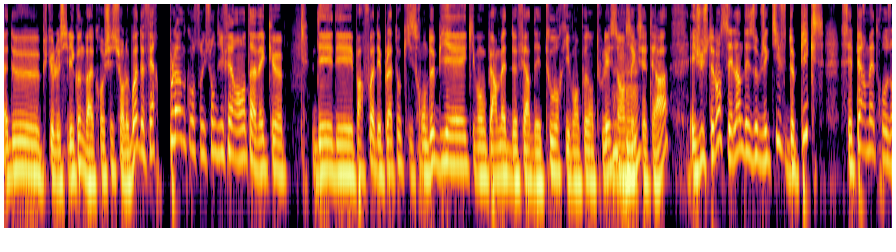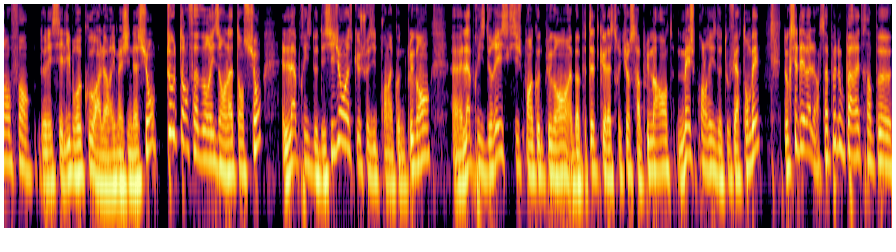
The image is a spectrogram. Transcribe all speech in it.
euh, de, puisque le silicone va accrocher sur le bois, de faire plein de constructions différentes avec euh, des, des, parfois des plateaux qui seront de biais, qui vont vous permettre de faire des tours qui vont un peu dans tous les sens, Mhm. etc. Et justement, c'est l'un des objectifs de Pix, c'est permettre aux enfants de laisser libre cours à leur imagination, tout en favorisant l'attention, la prise de décision. Est-ce que je choisis de prendre un cône plus grand? Euh, La prise de risque. Si je prends un cône plus grand, eh ben peut-être que la structure sera plus marrante, mais je prends le risque de tout faire tomber. Donc c'est des valeurs. Ça peut nous paraître un peu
